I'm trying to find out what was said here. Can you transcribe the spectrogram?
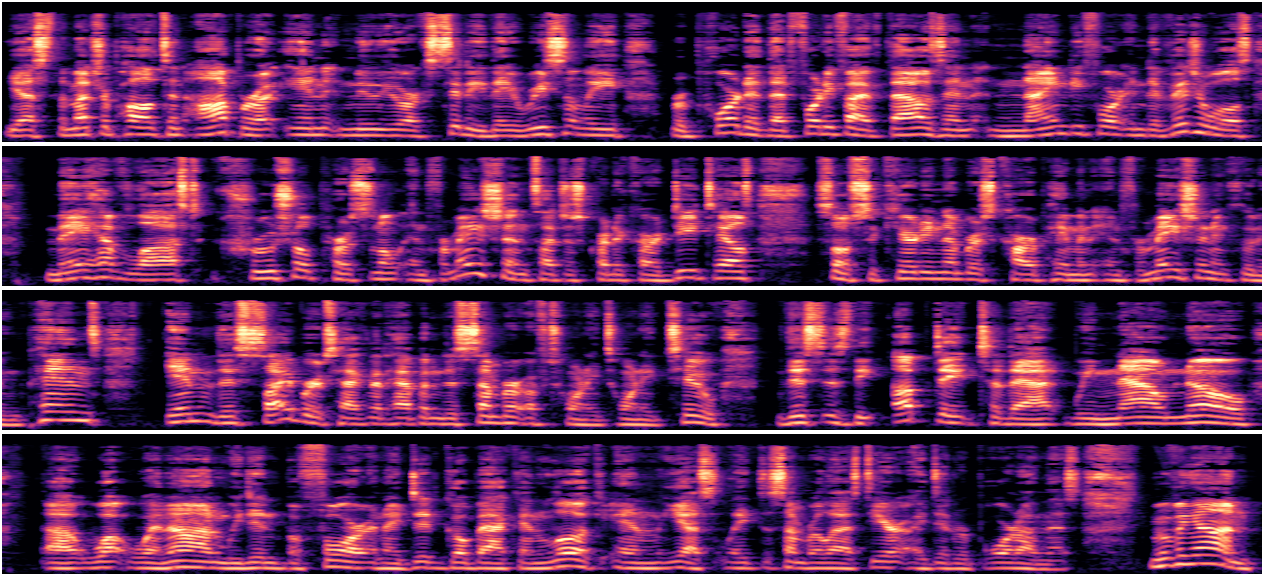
Yes, the Metropolitan Opera in New York City. They recently reported that 45,094 individuals may have lost crucial personal information, such as credit card details, social security numbers, car payment information, including PINs, in this cyber attack that happened in December of 2022. This is the update to that. We now know uh, what went on. We didn't before, and I did go back and look. And yes, late December last year, I did report on this. Moving on.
